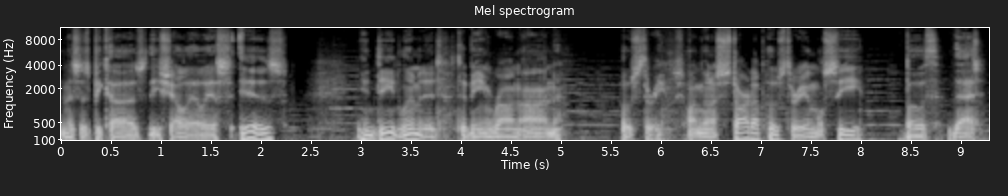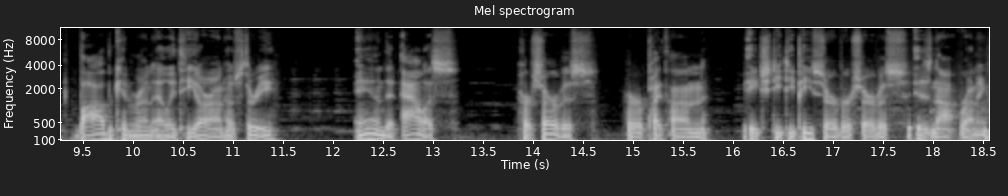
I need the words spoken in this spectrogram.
And this is because the shell alias is indeed limited to being run on host 3. So I'm going to start up host 3 and we'll see both that Bob can run LATR on host 3 and that Alice, her service, her Python HTTP server service is not running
